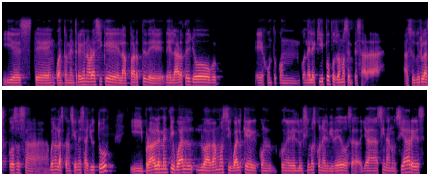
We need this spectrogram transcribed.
y este, en cuanto me entreguen ahora sí que la parte de, del arte, yo eh, junto con, con el equipo, pues vamos a empezar a, subir las cosas a, bueno, las canciones a YouTube. Y probablemente igual lo hagamos igual que con, con lo hicimos con el video, o sea, ya sin anunciar, es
